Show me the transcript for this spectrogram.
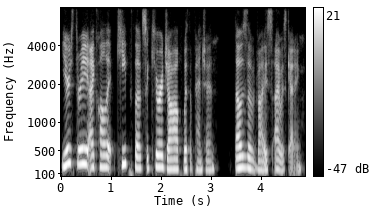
Year three, I call it keep the secure job with a pension. That was the advice I was getting.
